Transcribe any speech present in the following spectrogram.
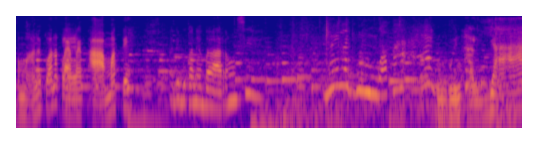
Ke mana tuh anak lelet amat ya? Tadi bukannya bareng sih. Emang lagi nunggu apaan? Nungguin Alia.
